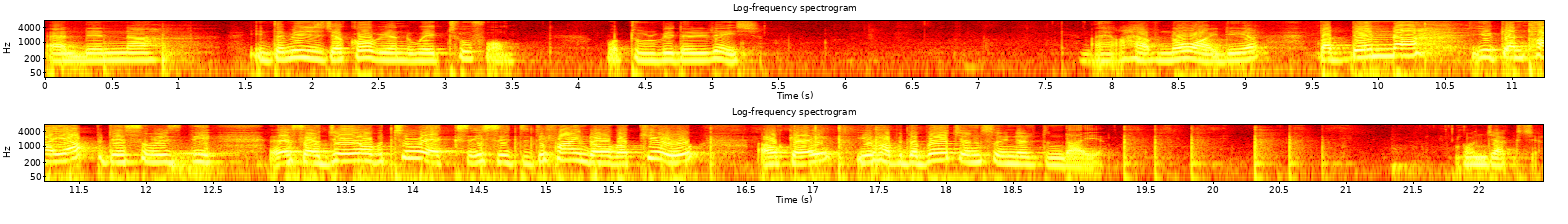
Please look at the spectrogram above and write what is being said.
and then uh, intermediate Jacobian weight 2 form. What will be the relation? I have no idea. But then uh, you can tie up this with the, uh, so J of 2x is it defined over Q, okay, you have the Birch and Swinnerton conjecture.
